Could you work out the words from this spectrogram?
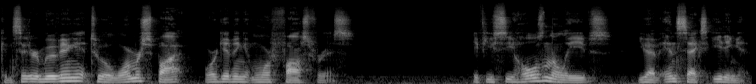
consider moving it to a warmer spot or giving it more phosphorus. If you see holes in the leaves, you have insects eating it.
